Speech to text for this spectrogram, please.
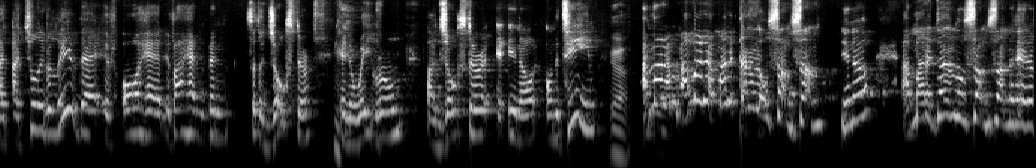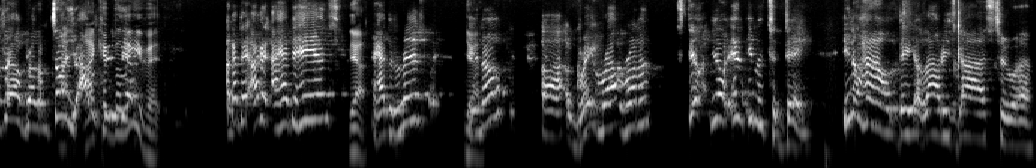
I, I truly believe that if all had, if I hadn't been such a jokester in the weight room, a jokester, you know, on the team, Yeah. I might have, I might have, I might have done a little something, something. You know, I might have done a little something, something in the NFL, brother. I'm telling you, I was could believe it. I got the, I got, I had the hands, Yeah. I had the length. Yeah. You know, uh, a great route runner. Still, you know, even today, you know how they allow these guys to uh,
